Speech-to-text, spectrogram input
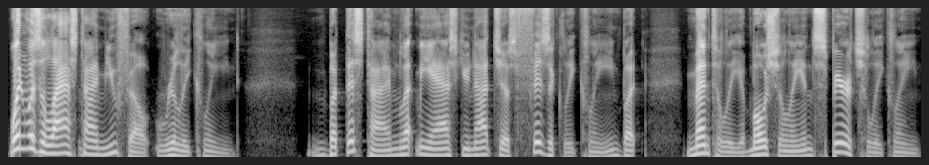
When was the last time you felt really clean? But this time, let me ask you not just physically clean, but mentally, emotionally, and spiritually clean.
